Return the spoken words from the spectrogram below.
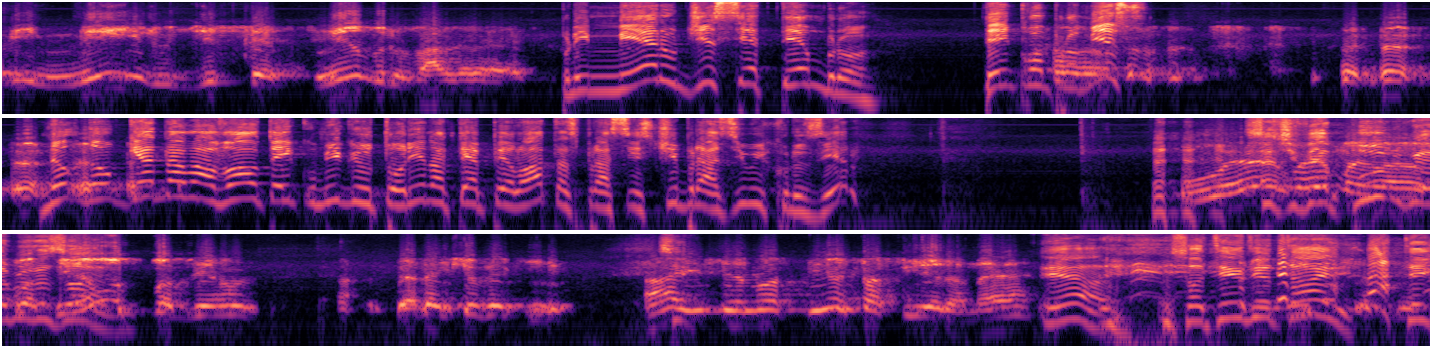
Primeiro de setembro, Valério. Primeiro de setembro. Tem compromisso? Não, não quer dar uma volta aí comigo e o Torino até Pelotas para assistir Brasil e Cruzeiro? Ué, Se tiver ué, público, mas, professor. Podemos, podemos. Peraí, deixa eu ver aqui. Ah, isso é numa terça-feira, né? É, só tem um detalhe. tem,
